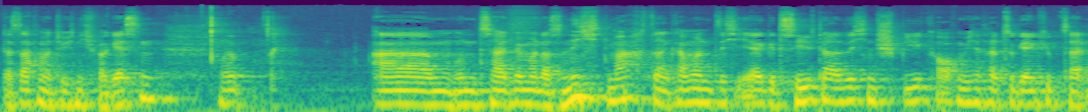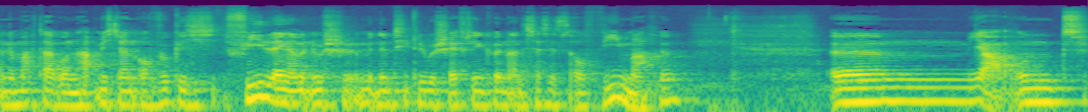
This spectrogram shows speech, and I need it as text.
Das darf man natürlich nicht vergessen. Ja. Ähm, und halt, wenn man das nicht macht, dann kann man sich eher gezielter sich ein Spiel kaufen, wie ich das halt zu Gamecube-Zeiten gemacht habe und habe mich dann auch wirklich viel länger mit einem, mit einem Titel beschäftigen können, als ich das jetzt auf Wii mache. Ähm, ja, und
